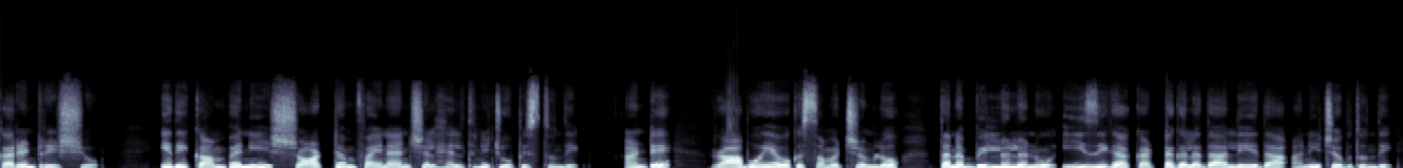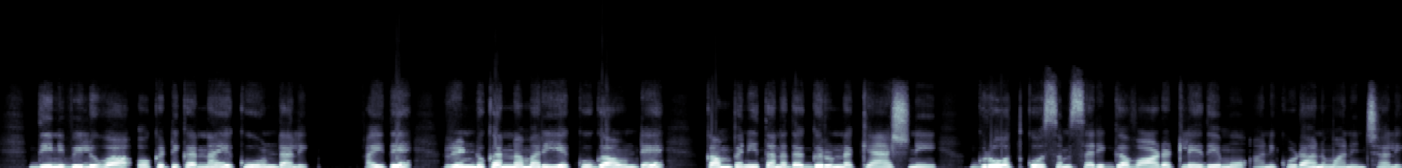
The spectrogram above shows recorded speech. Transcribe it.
కరెంట్ రేషియో. ఇది కంపెనీ షార్ట్ టర్మ్ ఫైనాన్షియల్ హెల్త్ని చూపిస్తుంది. అంటే రాబోయే ఒక సంవత్సరంలో తన బిల్లులను ఈజీగా కట్టగలదా లేదా అని చెబుతుంది. దీని విలువ ఒకటి కన్నా ఎక్కువ ఉండాలి. అయితే రెండు కన్నా మరీ ఎక్కువగా ఉంటే కంపెనీ తన దగ్గరున్న క్యాష్ని గ్రోత్ కోసం సరిగ్గా వాడట్లేదేమో అని కూడా అనుమానించాలి.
